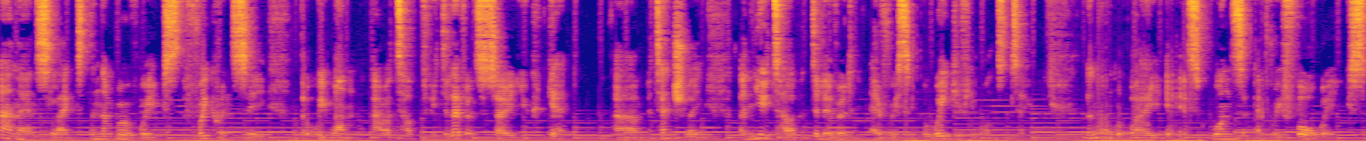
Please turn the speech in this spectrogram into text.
and then select the number of weeks, the frequency that we want our tub to be delivered. So you could get um, potentially a new tub delivered every single week if you wanted to. The normal way is once every four weeks.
